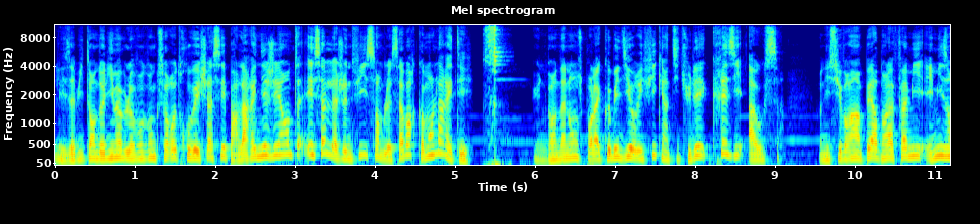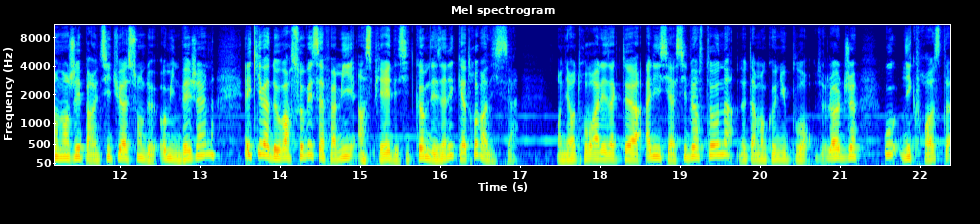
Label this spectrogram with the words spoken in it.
Les habitants de l'immeuble vont donc se retrouver chassés par l'araignée géante et seule la jeune fille semble savoir comment l'arrêter. Une bande-annonce pour la comédie horrifique intitulée Crazy House. On y suivra un père dont la famille est mise en danger par une situation de home invasion et qui va devoir sauver sa famille inspirée des sitcoms des années 90. On y retrouvera les acteurs Alicia Silverstone, notamment connue pour The Lodge, ou Nick Frost,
